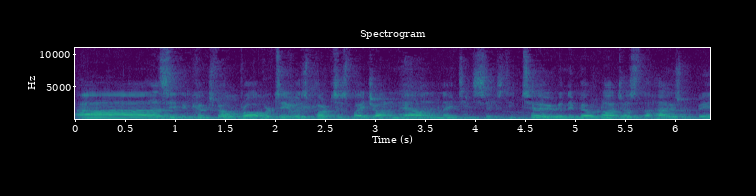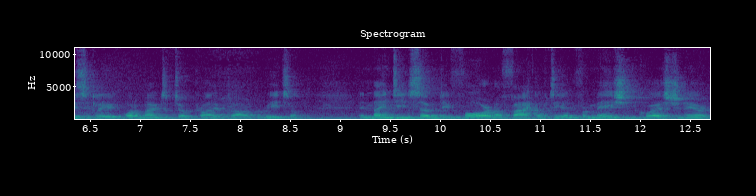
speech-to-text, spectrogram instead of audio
Uh, let's see, the Cooksville property was purchased by John and Helen in 1962, and they built not just the house, but basically what amounted to a private arboretum. In 1974, in a faculty information questionnaire,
